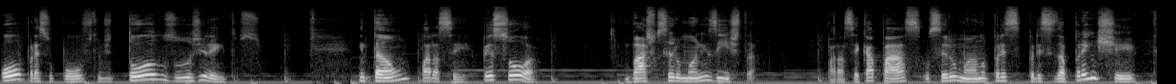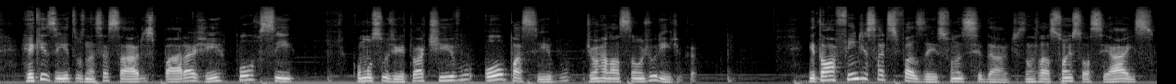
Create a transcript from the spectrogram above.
ou pressuposto de todos os direitos. Então, para ser pessoa, basta que o ser humano exista. Para ser capaz, o ser humano precisa preencher requisitos necessários para agir por si, como sujeito ativo ou passivo de uma relação jurídica. Então, a fim de satisfazer suas necessidades nas relações sociais,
